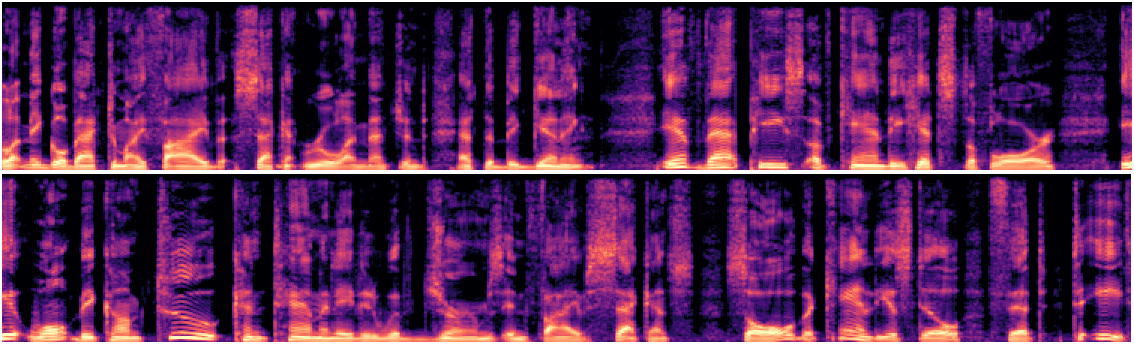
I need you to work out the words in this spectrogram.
Let me go back to my five second rule I mentioned at the beginning. If that piece of candy hits the floor, it won't become too contaminated with germs in five seconds, so the candy is still fit to eat.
